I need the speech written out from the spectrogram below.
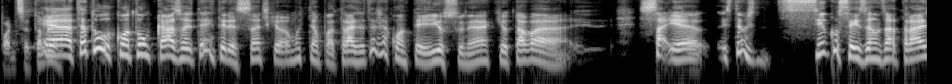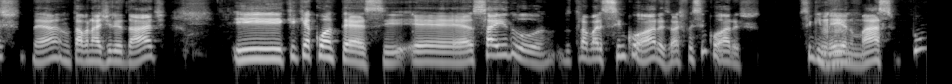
Pode ser também. É, até tu contou um caso até interessante que há muito tempo atrás, eu até já contei isso, né? Que eu estava é, tem uns 5, 6 anos atrás, né? Não estava na agilidade. E o que, que acontece? É, eu saí do, do trabalho 5 horas, acho que foi 5 horas, 5 e meia uhum. no máximo. Pum.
